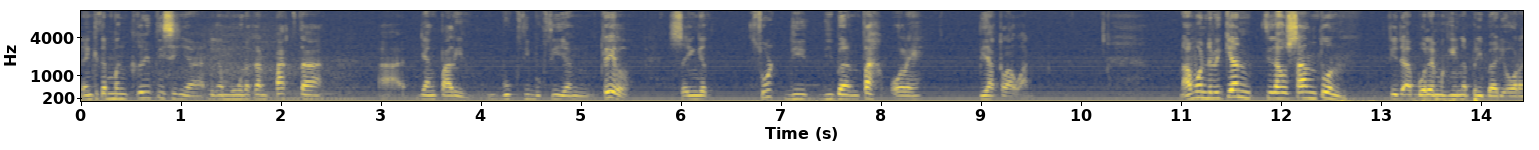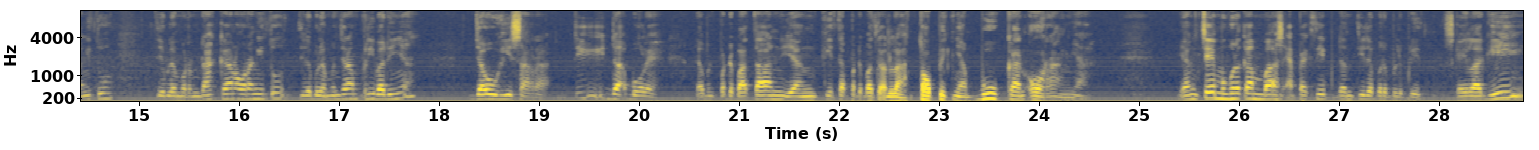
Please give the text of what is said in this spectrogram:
dan kita mengkritisinya dengan menggunakan fakta uh, yang paling bukti-bukti yang real sehingga sulit dibantah oleh pihak lawan. Namun demikian tidak harus santun, tidak boleh menghina pribadi orang itu, tidak boleh merendahkan orang itu, tidak boleh menyerang pribadinya, jauhi sara tidak boleh dalam perdebatan yang kita perdebatkan adalah topiknya bukan orangnya Yang C menggunakan bahasa efektif dan tidak berbelit-belit. Sekali lagi,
